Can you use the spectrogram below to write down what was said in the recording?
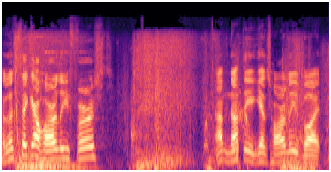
Let's take out Harley first. I have nothing against Harley, but...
